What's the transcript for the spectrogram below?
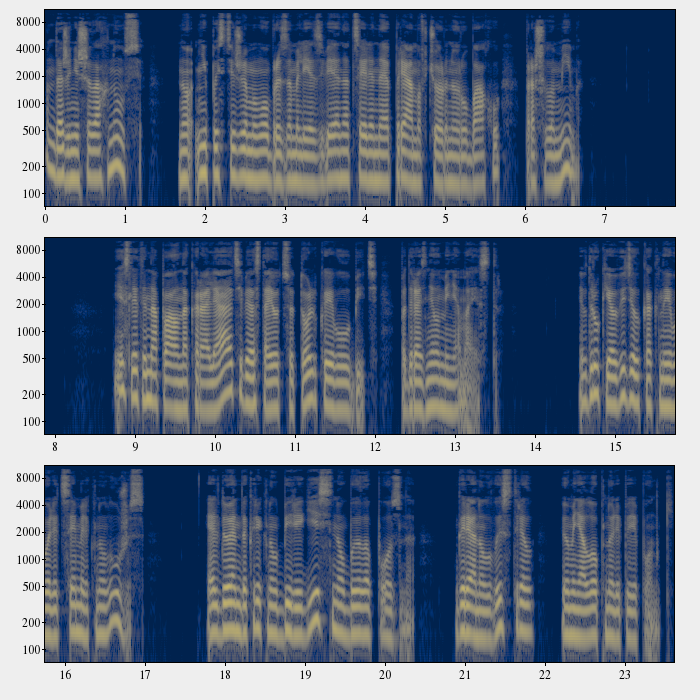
Он даже не шелохнулся, но непостижимым образом лезвие, нацеленное прямо в черную рубаху, прошло мимо. «Если ты напал на короля, тебе остается только его убить», — подразнил меня маэстро и вдруг я увидел, как на его лице мелькнул ужас. Эльдуэнда крикнул «Берегись!», но было поздно. Грянул выстрел, и у меня лопнули перепонки.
